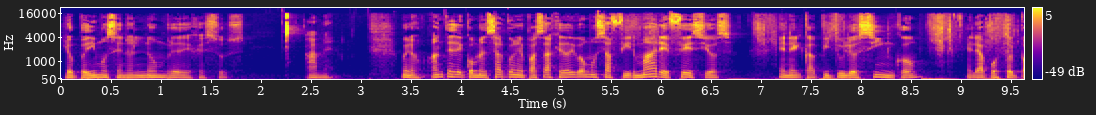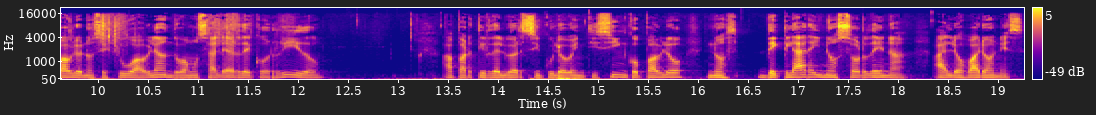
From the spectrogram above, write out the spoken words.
Lo pedimos en el nombre de Jesús. Amén. Bueno, antes de comenzar con el pasaje de hoy vamos a firmar Efesios en el capítulo 5. El apóstol Pablo nos estuvo hablando, vamos a leer de corrido a partir del versículo 25, Pablo nos declara y nos ordena a los varones,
